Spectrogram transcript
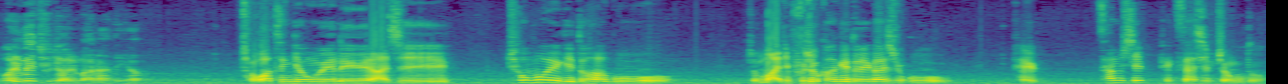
월 매출이 얼마나 돼요? 저 같은 경우에는 아직 초보이기도 하고 좀 많이 부족하기도 해가지고 130, 140 정도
